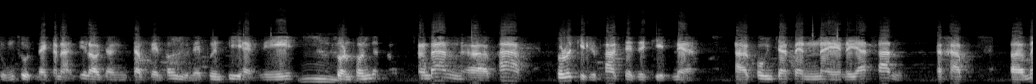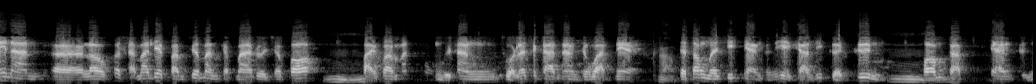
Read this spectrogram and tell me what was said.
สูงสุดในขณะที่เรายังจำเป็นต้องอยู่ในพื้นที่แห่งนี้อืมส่วนผลกระทบทางด้านเอ่อภาคธุรกิจหรือภาคเศรษฐกิจเนี่ยเอ่อคงจะเป็นในระยะสั้นนะครับเอ่อ ไม่นานเอ่อเราก็สามารถเรียกความเชื่อมั่นกลับมาโดยเฉพาะอืมฝ่ายความมั่นคงหรือทางส่วนราชการทางจังหวัดเนี่ยครับจะต้องมาชี้แจงถึงเหตุการณ์ที่เกิดขึ้นอืมพร้อมกับชี้แจงถึง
